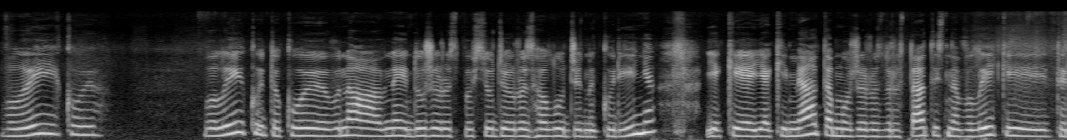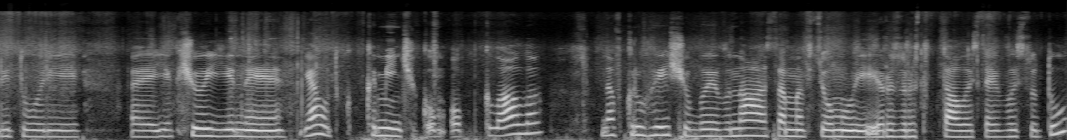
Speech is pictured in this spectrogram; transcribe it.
великою. Великою такою, вона в неї дуже розповсюджує розгалуджене коріння, яке, як і м'ята, може розростатись на великій території. Е, якщо її не. Я от камінчиком обклала навкруги, щоб вона саме в цьому і розросталася і висоту.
